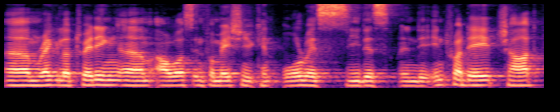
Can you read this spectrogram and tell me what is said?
um, regular trading um, hours information, you can always see this in the intraday chart.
